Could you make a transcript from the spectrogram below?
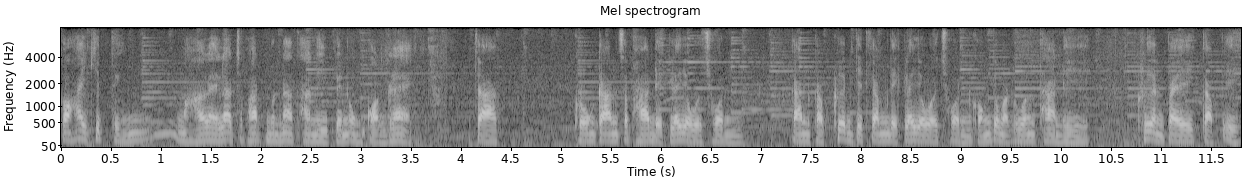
ก็ให้คิดถึงมหาวิทยาลัยราชภัฏบนราธานีเป็นองค์กรแรก จากโครงการสภาเด็กและเยาวชน การขับเคลื่อนกิจกรรมเด็กและเยาวชน ของจังหวัดอุบลรธานี เคลื่อนไปกับอีก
